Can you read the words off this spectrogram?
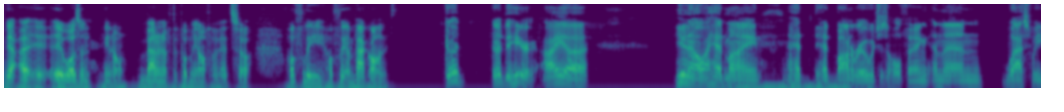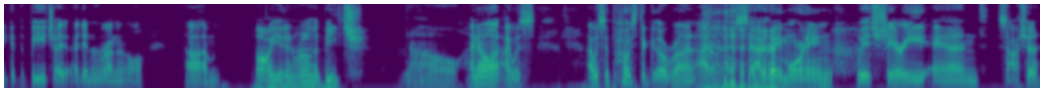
yeah, I- it, it wasn't you know bad enough to put me off of it. So hopefully hopefully I'm back on. Good, good to hear. I, uh, you know, I had my, I had had Bonnaroo, which is a whole thing, and then last week at the beach, I, I didn't run at all. Um, Oh, you didn't run on the beach? No, I know. I was, I was supposed to go run. I don't know Saturday morning with Sherry and Sasha,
